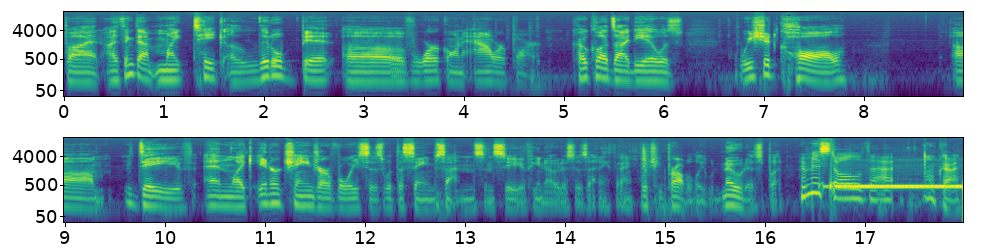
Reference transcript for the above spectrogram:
but I think that might take a little bit of work on our part. Coclud's idea was we should call um, Dave and like interchange our voices with the same sentence and see if he notices anything, which he probably would notice. But I missed all of that. okay,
